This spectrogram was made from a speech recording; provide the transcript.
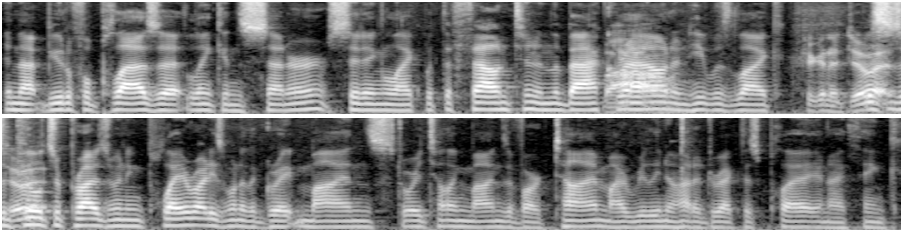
in that beautiful plaza at Lincoln Center, sitting like with the fountain in the background. Wow. And he was like, If you're gonna do this it, is a it. Pulitzer Prize winning playwright. He's one of the great minds, storytelling minds of our time. I really know how to direct this play, and I think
